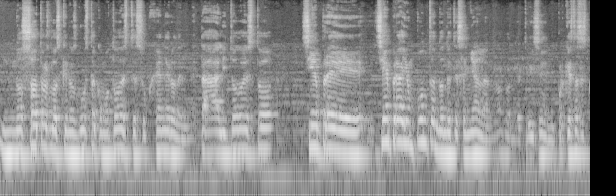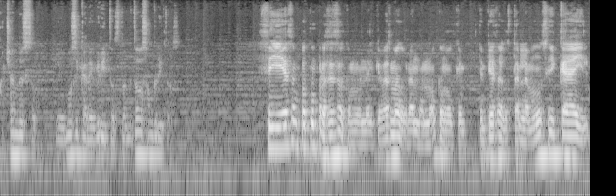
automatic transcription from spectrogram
nosotros los que nos gusta como todo este subgénero del metal y todo esto, siempre, siempre hay un punto en donde te señalan, ¿no? Donde te dicen, ¿por qué estás escuchando eso? música de gritos, donde todos son gritos. Sí, es un poco un proceso como en el que vas madurando, ¿no? Como que te empieza a gustar la música y,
